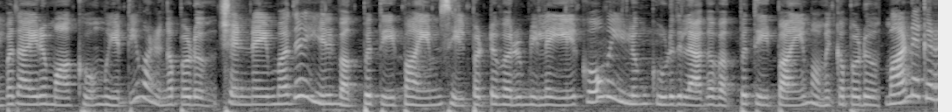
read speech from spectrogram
ஐம்பதாயிரம் ஆக்கும் உயர்த்தி வழங்கப்படும். சென்னை மதுரையில் வக்பு தீர்ப்பாயம் செயல்பட்டு வரும் நிலையில் கோவையிலும் கூடுதலாக வக்பு தீர்ப்பாயம் அமைக்கப்படும். மாநகர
